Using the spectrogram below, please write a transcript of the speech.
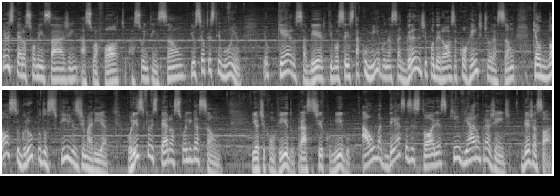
Eu espero a sua mensagem, a sua foto, a sua intenção e o seu testemunho. Eu quero saber que você está comigo nessa grande e poderosa corrente de oração que é o nosso grupo dos Filhos de Maria. Por isso que eu espero a sua ligação. E eu te convido para assistir comigo a uma dessas histórias que enviaram para a gente. Veja só.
